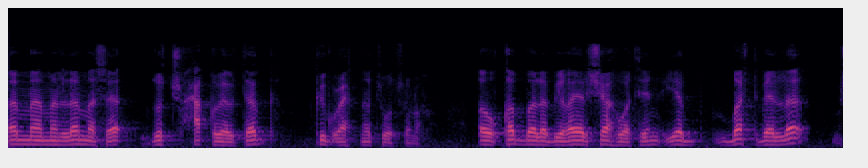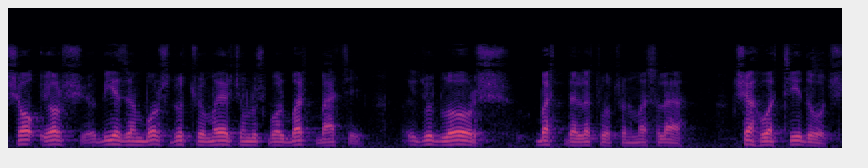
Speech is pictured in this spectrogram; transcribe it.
أما من لمس دوتش حق والتق كيقعتنا توصنه أو قبل بغير شهوة يب برت بلا شو يلش بيزن بولش دوتشو ما يرچن لش بول برت باتي يجود لورش برت بلا توصن مثلا شهوة تيدوتش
